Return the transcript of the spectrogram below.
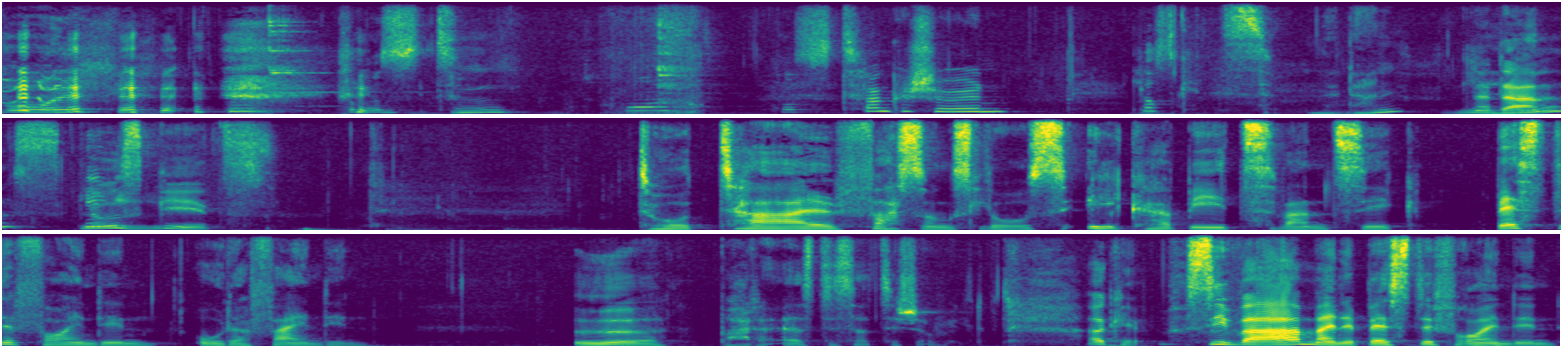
Wohl. Prost. Prost. Dankeschön. Los geht's. Na dann. Na dann, los los geht's. Total fassungslos. Ilka B20. Beste Freundin oder Feindin? Öh, boah, der erste Satz ist schon wild. Okay, sie war meine beste Freundin,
